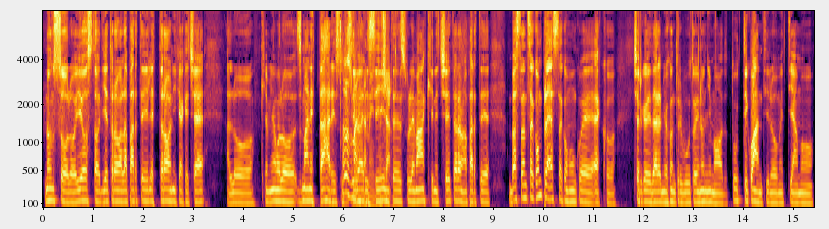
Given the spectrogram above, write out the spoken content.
non solo, io sto dietro alla parte elettronica che c'è allo chiamiamolo smanettare su tutti i vari synth, certo. sulle macchine, eccetera, una parte abbastanza complessa, comunque ecco cerco di dare il mio contributo in ogni modo. Tutti quanti lo mettiamo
